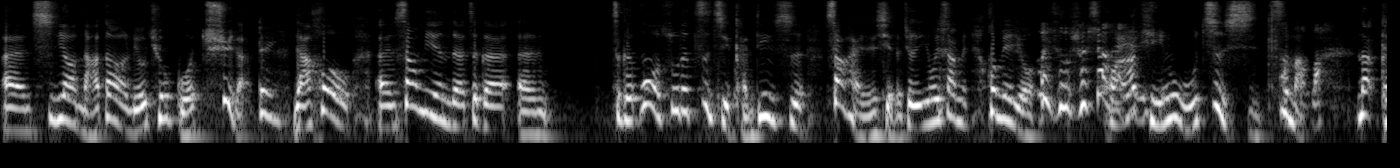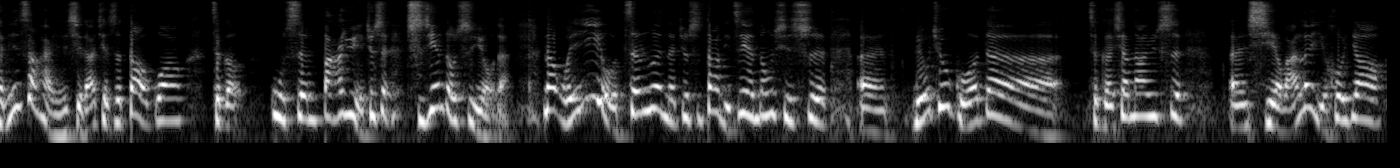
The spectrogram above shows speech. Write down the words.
嗯是要拿到琉球国去的。对，然后嗯上面的这个嗯这个墨书的字迹肯定是上海人写的，就是因为上面 后面有华亭无字喜字嘛，那肯定是上海人写的，而且是道光这个。戊申八月，就是时间都是有的。那唯一有争论的，就是到底这件东西是，呃，琉球国的这个相当于是，嗯，写完了以后要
